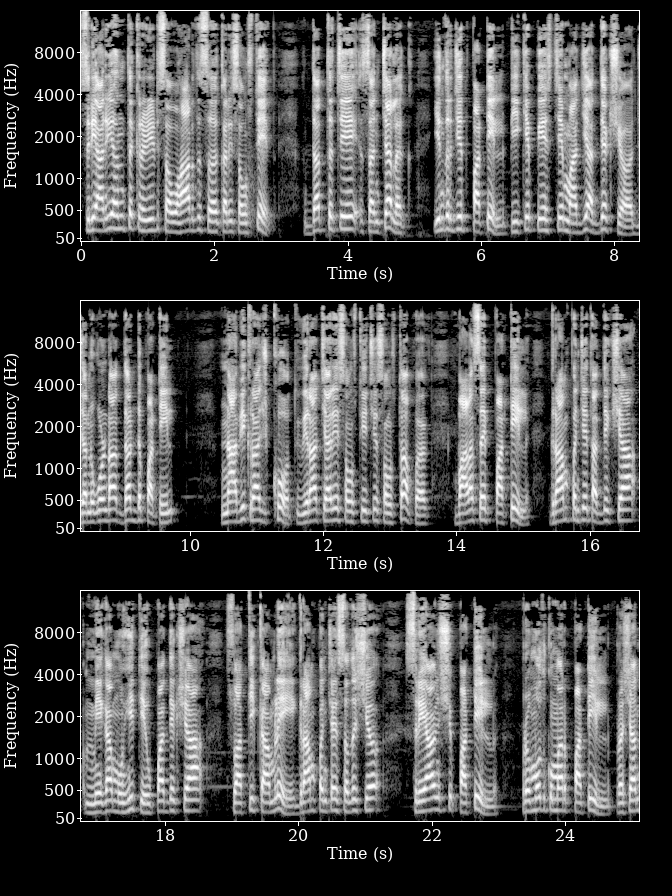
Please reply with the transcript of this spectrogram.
श्री आर्यहंत क्रेडिट सौहार्द सहकारी संस्थेत दत्तचे संचालक Indrajit Patil P K P एसचे माजी अध्यक्ष जनगोंडा दड्ड पाटील नाभिकराज खोत विराचार्य संस्थेचे संस्थापक बाळासाहेब पाटील ग्रामपंचायत अध्यक्षा मेघा मोहिते उपाध्यक्षा स्वाती कांबळे ग्रामपंचायत सदस्य श्रेयांश पाटील प्रमोद कुमार पाटील प्रशांत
